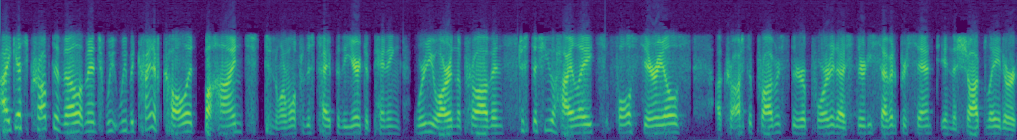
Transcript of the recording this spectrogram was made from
I guess crop development, we, we would kind of call it behind to normal for this type of the year, depending where you are in the province. Just a few highlights. Fall cereals across the province, they're reported as 37% in the shot blade or,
